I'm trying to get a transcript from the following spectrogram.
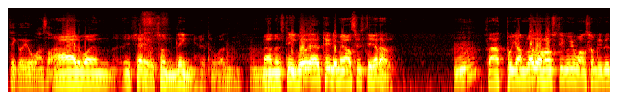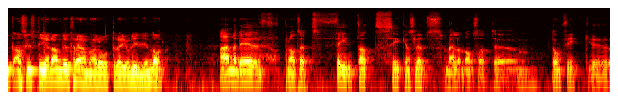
Stig-O Johansson? Nej, det var en, en tjej och Sundling, jag tror väl. Mm, mm. Men Stig-O är tydligen med assisterar. Mm. Så att på gamla dagar har Stig-O Johansson blivit assisterande tränare åt Reijo Liljendal. Nej, men det är på något sätt fint att cirkeln sluts mellan dem. Så att uh, de fick, uh,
